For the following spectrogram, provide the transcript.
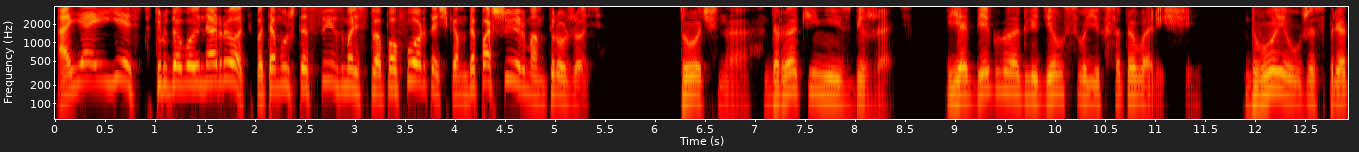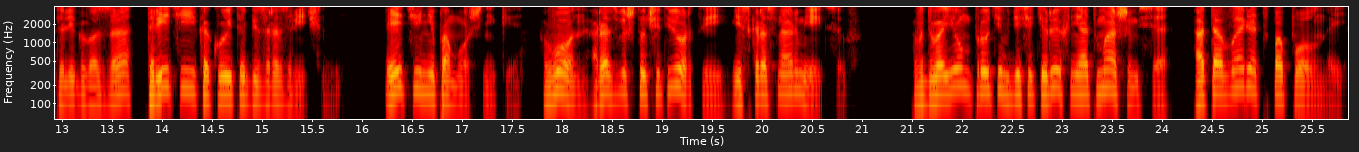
А я и есть трудовой народ, потому что с измальства по форточкам да по ширмам тружусь. Точно, драки не избежать. Я бегло оглядел своих сотоварищей. Двое уже спрятали глаза, третий какой-то безразличный. Эти не помощники. Вон, разве что четвертый, из красноармейцев. Вдвоем против десятерых не отмашемся, а товарят по полной.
